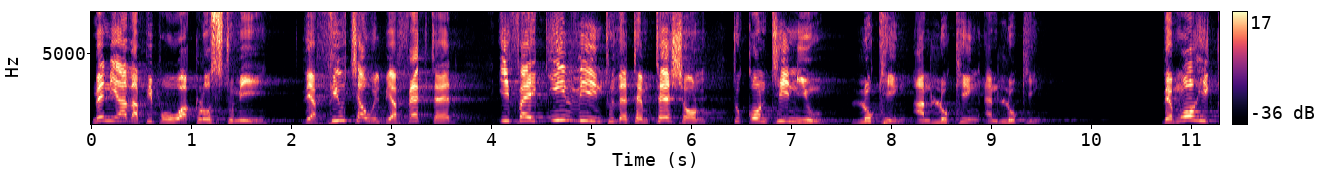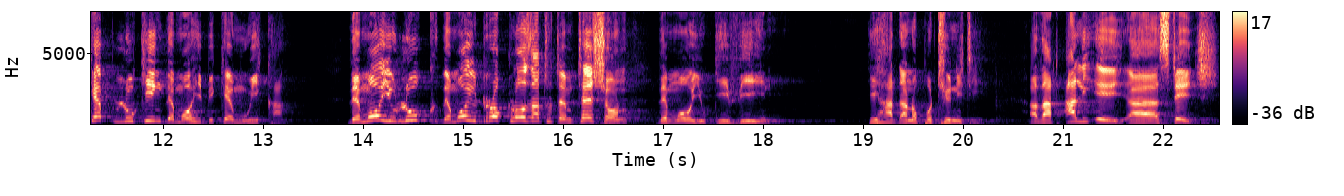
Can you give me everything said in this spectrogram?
Many other people who are close to me, their future will be affected if I give in to the temptation to continue looking and looking and looking. The more he kept looking, the more he became weaker. The more you look, the more you draw closer to temptation, the more you give in. He had an opportunity at that early age, uh, stage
